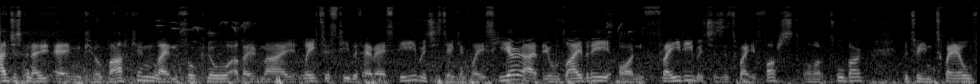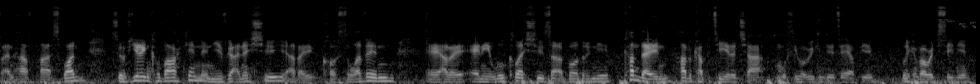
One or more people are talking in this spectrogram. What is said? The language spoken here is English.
I've just been out in Kilbarchan letting folk know about my latest Tea with MSP, which is taking place here at the Old Library on Friday, which is the 21st of October, between 12 and half past one. So if you're in Kilbarchan and you've got an issue about cost of living, uh, about any local issues that are bothering you, come down, have a cup of tea and a chat, and we'll see what we can do to help you. Looking forward to seeing you.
